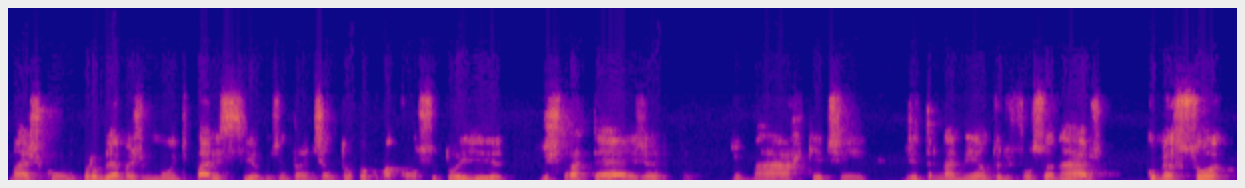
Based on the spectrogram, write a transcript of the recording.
mas com problemas muito parecidos. Então, a gente entrou com uma consultoria de estratégia, de marketing, de treinamento de funcionários. Começou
